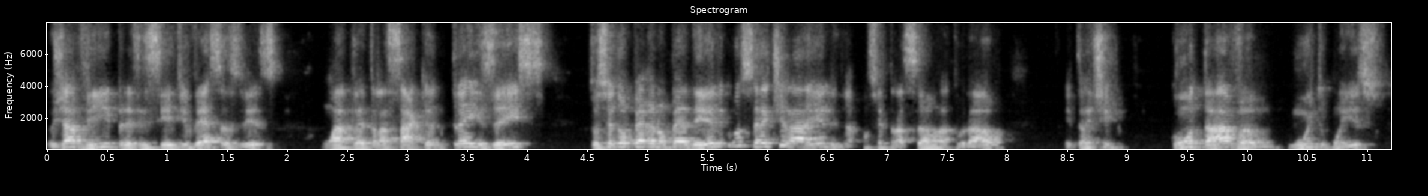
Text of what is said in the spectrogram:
eu já vi, presenciei diversas vezes um atleta lá sacando três vezes, o torcedor pega no pé dele e consegue tirar ele da concentração natural. Então a gente contava muito com isso,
